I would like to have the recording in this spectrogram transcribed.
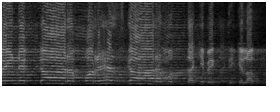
ওই নেককার, পরহেজগার, মুত্তাকি ব্যক্তিকে লক্ষ্য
